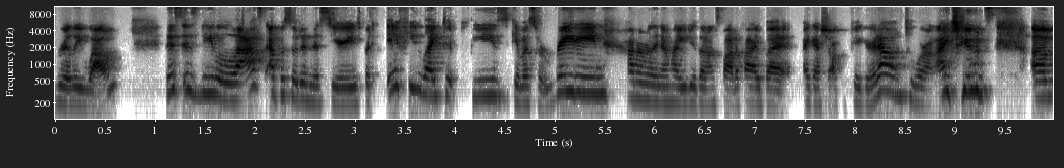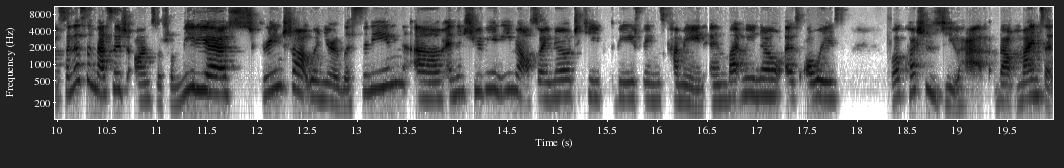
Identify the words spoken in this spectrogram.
really well. This is the last episode in this series, but if you liked it, please give us a rating. I don't really know how you do that on Spotify, but I guess y'all can figure it out until we're on iTunes. Um, send us a message on social media, screenshot when you're listening, um, and then shoot me an email so I know to keep these things coming. And let me know, as always, what questions do you have about mindset,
